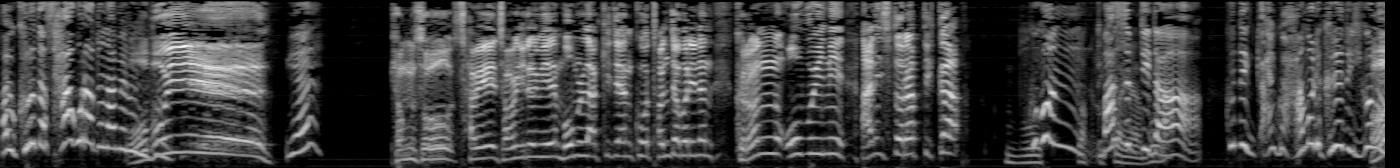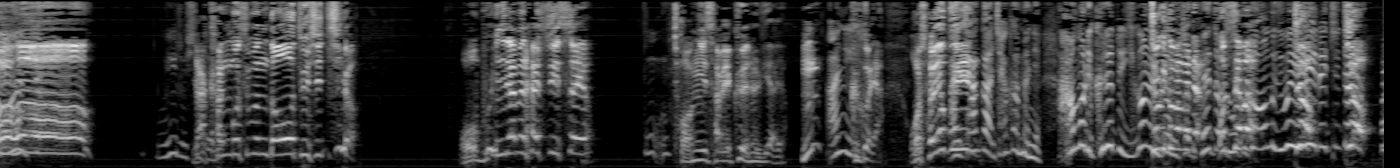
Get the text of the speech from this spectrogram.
아유, 그러다 사고라도 나면은. 오부인! 예? 평소 사회의 정의를 위해 몸을 아끼지 않고 던져버리는 그런 오부인이 아니시더랍디까? 뭐, 그건 납득가야, 뭐. 맞습니다. 근데, 아이고, 아무리 그래도 이거는. 어허! 왜 이러시대? 약한 모습은 넣어두시지요. 오부인이라면 할 수 있어요. 정의 사회 구현을 위하여. 응? 아니. 그거야. 어서요, 아니, 부인! 잠깐, 잠깐만요. 아무리 그래도 이거는. 저기 좀- 도망간다! 어서! 어머, 왜 저! 이래, 진짜. 저!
